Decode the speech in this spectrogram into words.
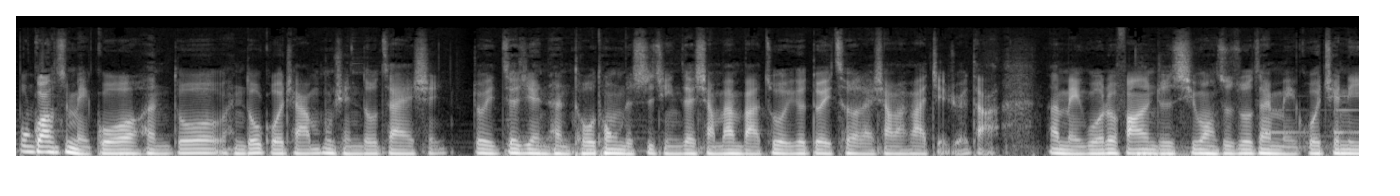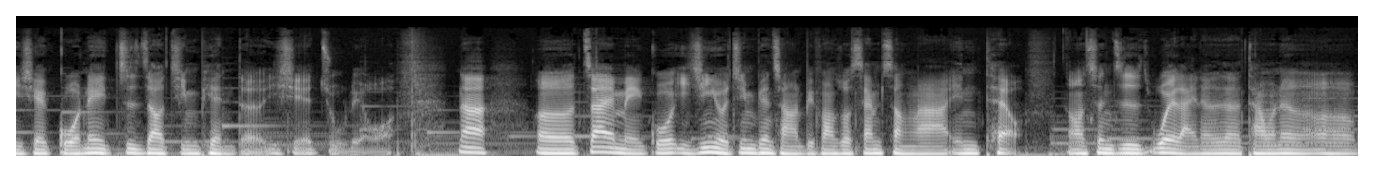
不光是美国，很多很多国家目前都在想对这件很头痛的事情，在想办法做一个对策来想办法解决它。那美国的方案就是希望是说，在美国建立一些国内制造晶片的一些主流哦。那呃，在美国已经有晶片厂，比方说 Samsung 啊、Intel，然后甚至未来呢，台湾的呃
